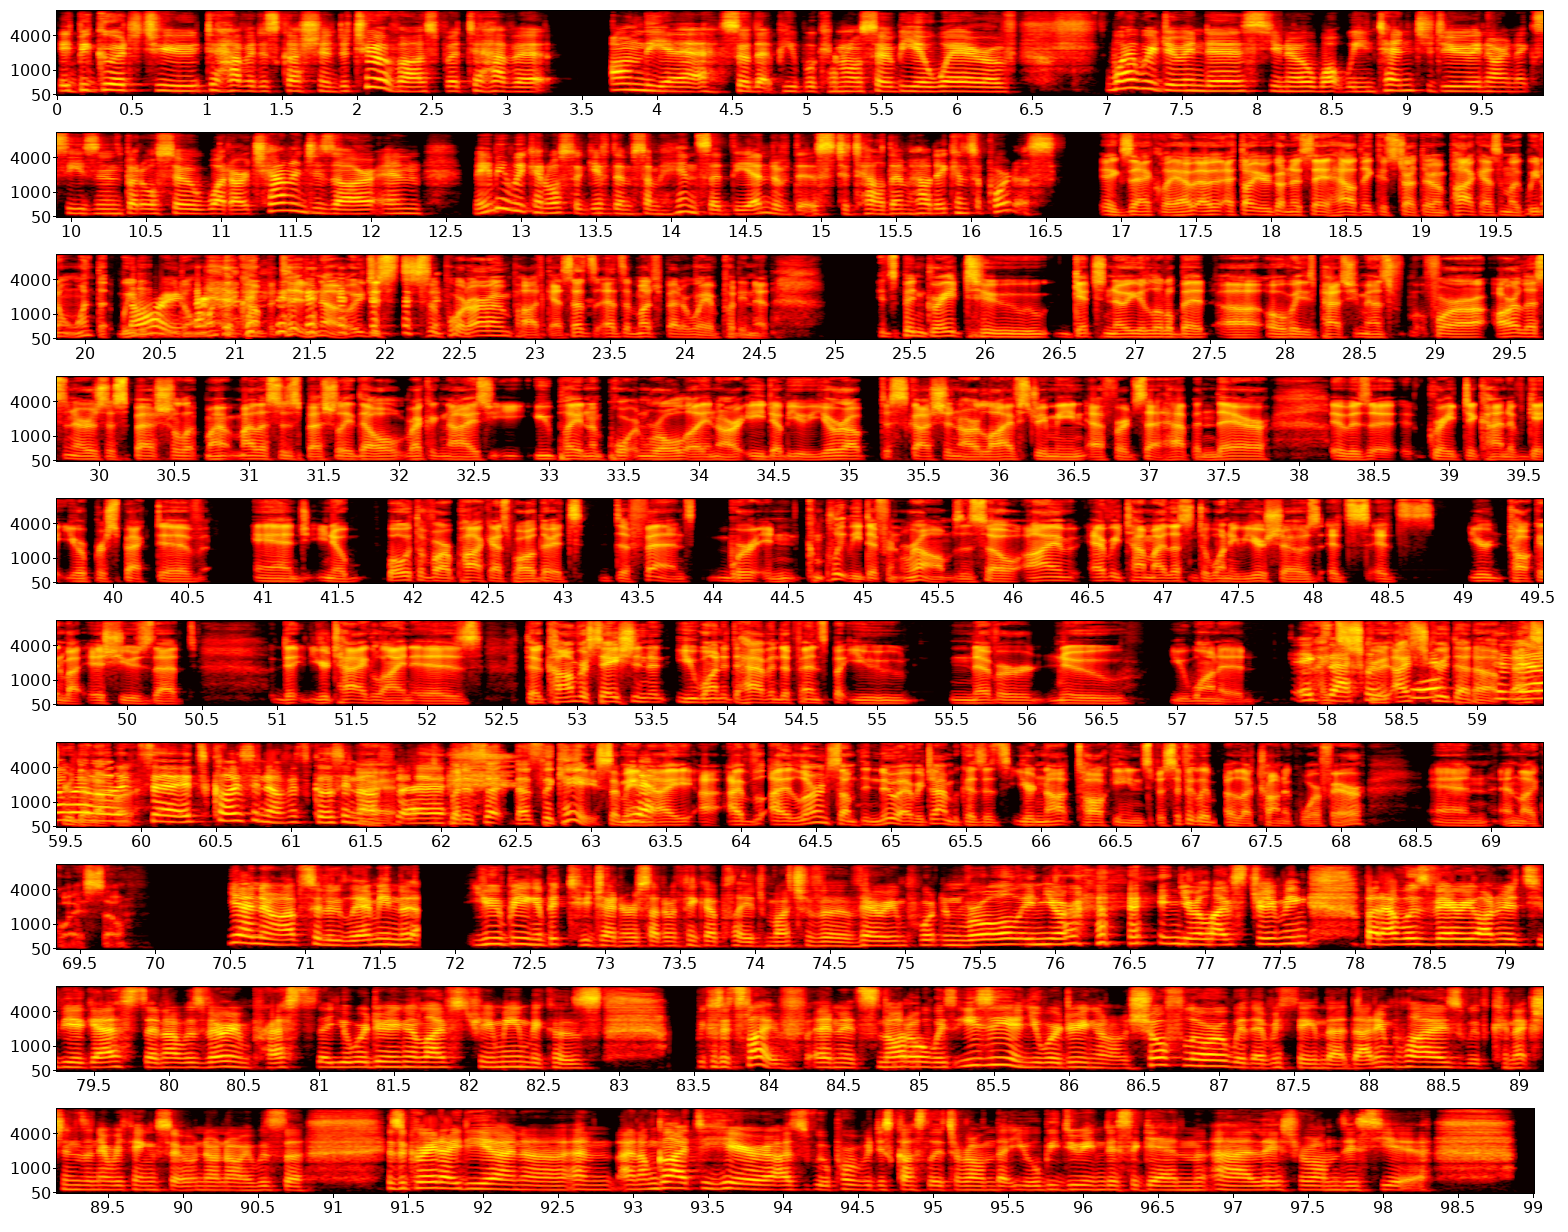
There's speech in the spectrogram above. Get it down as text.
it'd be good to to have a discussion, the two of us, but to have it on the air so that people can also be aware of why we're doing this, you know, what we intend to do in our next seasons, but also what our challenges are. And maybe we can also give them some hints at the end of this to tell them how they can support us. Exactly. I, I, thought you were going to say how they could start their own podcast. I'm like, we don't want that. We, don't, we don't want the competition. no, we just support our own podcast. That's that's a much better way of putting it it's been great to get to know you a little bit uh, over these past few months. For our, our listeners, especially my, my, listeners, especially, they'll recognize you, you, played an important role in our EW Europe discussion, our live streaming efforts that happened there. It was uh, great to kind of get your perspective. And you know, both of our podcasts, while it's defense, we're in completely different realms. And so, I'm every time I listen to one of your shows, it's it's you're talking about issues that, that your tagline is the conversation you wanted to have in defense, but you never knew you wanted. Exactly. I screwed, I screwed that up. No, I screwed that up. It's, uh, it's close enough. It's close enough. Right. Uh, but it's that, that's the case. I mean, yeah. I, I've I learned something new every time because it's you're not talking specifically about electronic warfare, and and likewise. So. Yeah. No. Absolutely. I mean, you being a bit too generous i don't think i played much of a very important role in your in your live streaming but i was very honored to be a guest and i was very impressed that you were doing a live streaming because because it's live and it's not always easy and you were doing it on a show floor with everything that that implies with connections and everything so no no it was a it was a great idea and uh, and and I'm glad to hear as we'll probably discuss later on that you will be doing this again uh, later on this year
